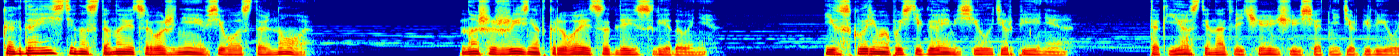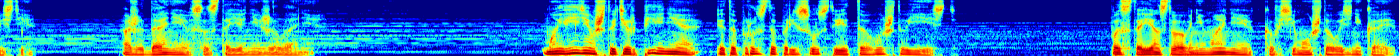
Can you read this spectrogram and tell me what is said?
Когда истина становится важнее всего остального, наша жизнь открывается для исследования, и вскоре мы постигаем силу терпения, так явственно отличающуюся от нетерпеливости, ожидания в состоянии желания. Мы видим, что терпение – это просто присутствие того, что есть, постоянство внимания ко всему, что возникает.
